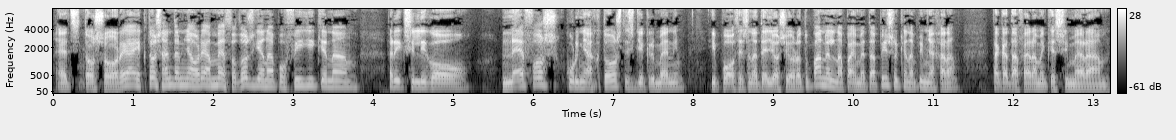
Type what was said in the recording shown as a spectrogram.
έτσι τόσο ωραία, εκτός αν ήταν μια ωραία μέθοδος για να αποφύγει και να ρίξει λίγο νέφος, κουρνιαχτό στη συγκεκριμένη υπόθεση. Να τελειώσει η ώρα του πάνελ, να πάει μετά πίσω και να πει μια χαρά. Τα καταφέραμε και σήμερα.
